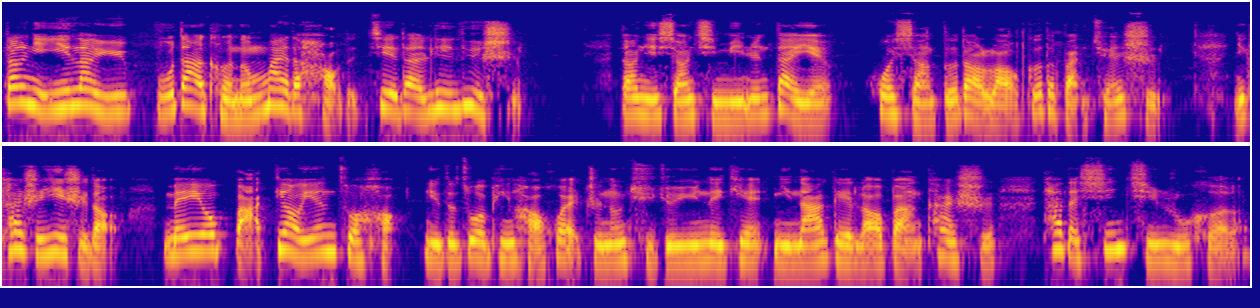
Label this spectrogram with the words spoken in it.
当你依赖于不大可能卖得好的借贷利率时，当你想起名人代言或想得到老歌的版权时，你开始意识到，没有把调研做好，你的作品好坏只能取决于那天你拿给老板看时他的心情如何了。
